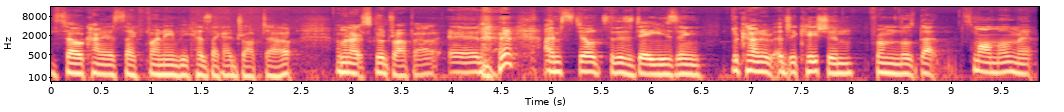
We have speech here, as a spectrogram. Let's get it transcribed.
And so kind of it's like funny because like I dropped out. I'm an art school dropout and I'm still to this day using the kind of education from those that small moment,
